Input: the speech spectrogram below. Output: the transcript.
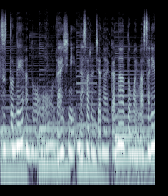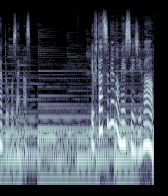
ずっとねあの大事になさるんじゃないかなと思います。ありがとうございます。2つ目のメッセージは、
